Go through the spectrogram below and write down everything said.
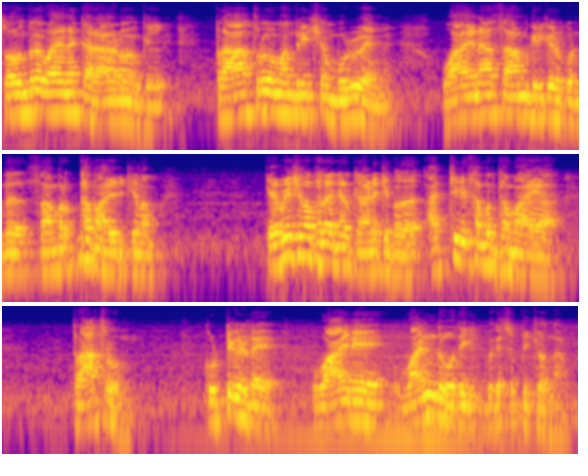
സ്വതന്ത്ര വായനക്കാരാകണമെങ്കിൽ ക്ലാസ് റൂം അന്തരീക്ഷം മുഴുവൻ വായനാ സാമഗ്രികൾ കൊണ്ട് സമൃദ്ധമായിരിക്കണം ഗവേഷണ ഫലങ്ങൾ കാണിക്കുന്നത് അച്ചടി സമൃദ്ധമായ ക്ലാസ് റൂം കുട്ടികളുടെ വായനയെ വൻതോതിൽ വികസിപ്പിക്കുമെന്നാണ്.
